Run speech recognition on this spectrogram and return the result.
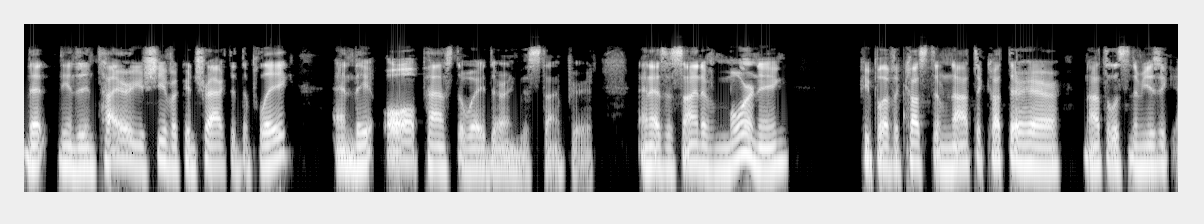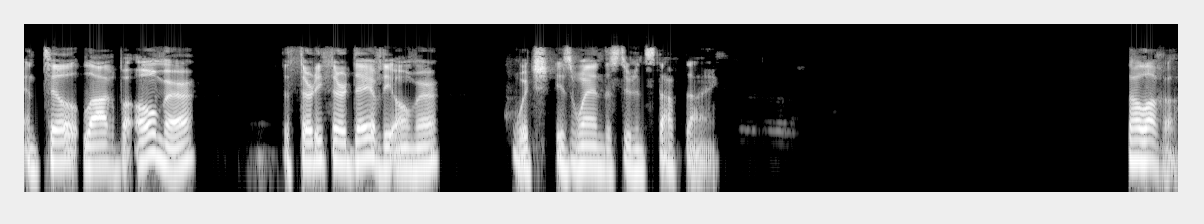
that the, the entire yeshiva contracted the plague and they all passed away during this time period. And as a sign of mourning, people have the custom not to cut their hair, not to listen to music until Lag BaOmer, the 33rd day of the Omer, which is when the students stop dying. The halacha.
